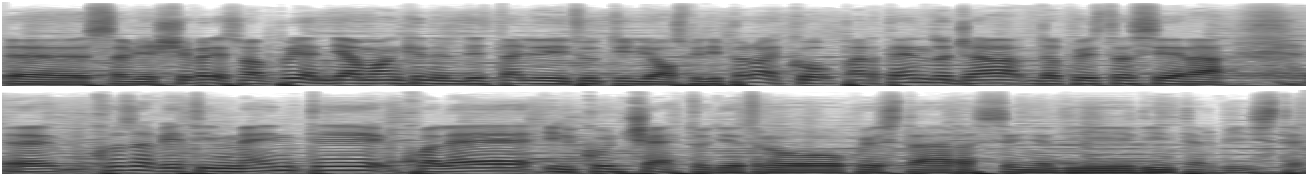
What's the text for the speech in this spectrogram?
eh, Savia Chevre, insomma poi andiamo anche nel dettaglio di tutti gli ospiti, però ecco partendo già da questa sera, eh, cosa avete in mente, qual è il concetto dietro questa rassegna di, di, interviste?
